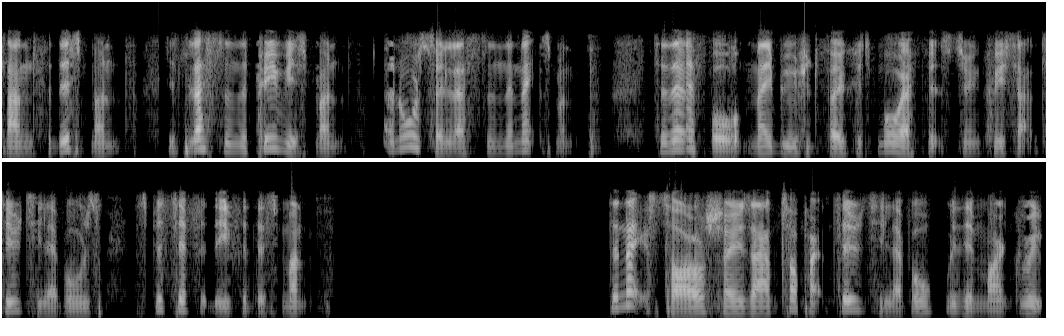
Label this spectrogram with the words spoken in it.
planned for this month is less than the previous month and also less than the next month. So therefore, maybe we should focus more efforts to increase activity levels specifically for this month. The next tile shows our top activity level within my group.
